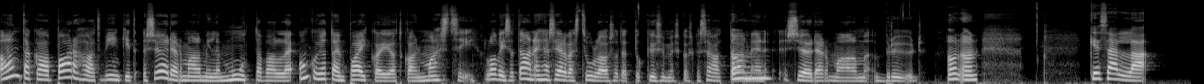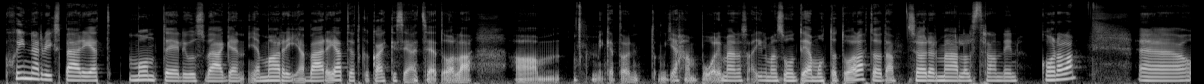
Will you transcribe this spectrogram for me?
antakaa parhaat vinkit Södermalmille muuttavalle. Onko jotain paikkoja, jotka on must see? Lovisa, tämä on ihan selvästi sulle osoitettu kysymys, koska sä oot meidän Södermalm Bryd. On, on. Kesällä Skinnerviksberget, Monteliusvägen ja Mariaberget, jotka kaikki sijaitsee tuolla, um, mikä toi nyt, mikähän puoli, mä en osaa ilmansuuntia, mutta tuolla tuota Södermäärlstrandin kohdalla, ää,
